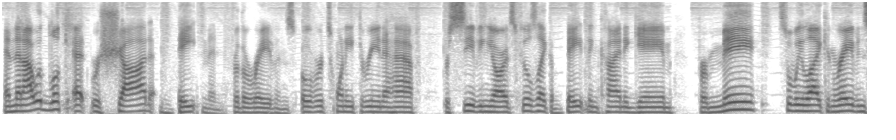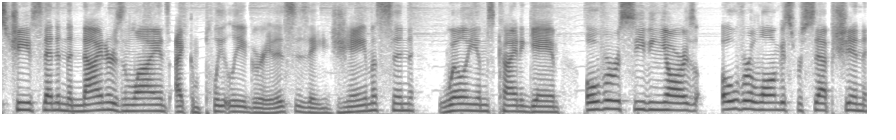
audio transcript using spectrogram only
And then I would look at Rashod Bateman for the Ravens over 23 and a half receiving yards. Feels like a Bateman kind of game. For me, that's what we like in Ravens Chiefs. Then in the Niners and Lions, I completely agree. This is a Jameson Williams kind of game. Over receiving yards, over longest reception,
